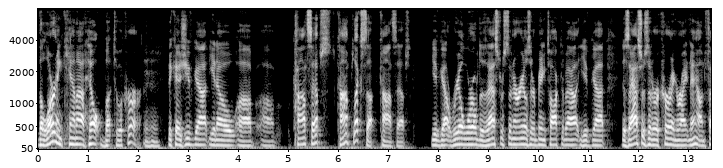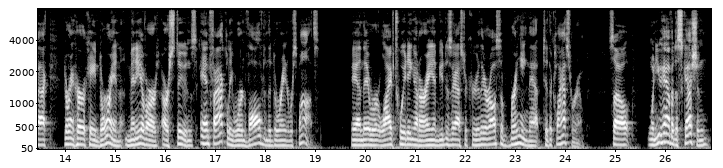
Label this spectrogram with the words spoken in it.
The learning cannot help but to occur mm-hmm. because you've got you know uh, uh, concepts, complex concepts. You've got real world disaster scenarios that are being talked about. You've got disasters that are occurring right now. In fact, during Hurricane Dorian, many of our, our students and faculty were involved in the Dorian response and they were live tweeting on our AMU disaster crew. They were also bringing that to the classroom. So when you have a discussion,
